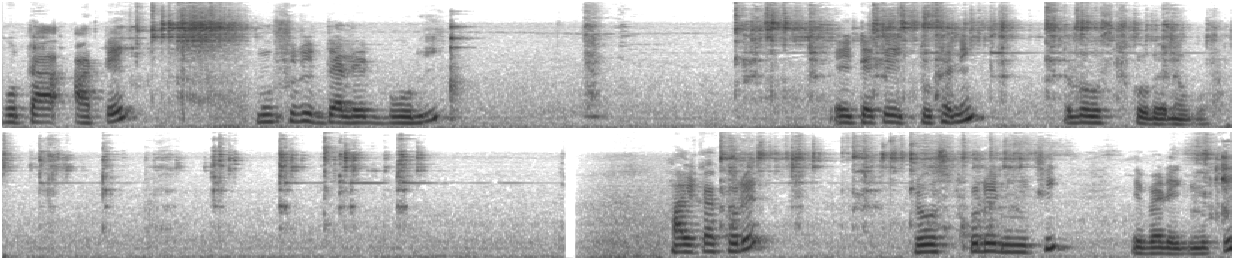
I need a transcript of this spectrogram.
গোটা আটে মুসুরির ডালের বড়ি। এইটাকে একটুখানি রোস্ট করে নেব। হালকা করে রোস্ট করে নিয়েছি। এবার এগুলোকে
